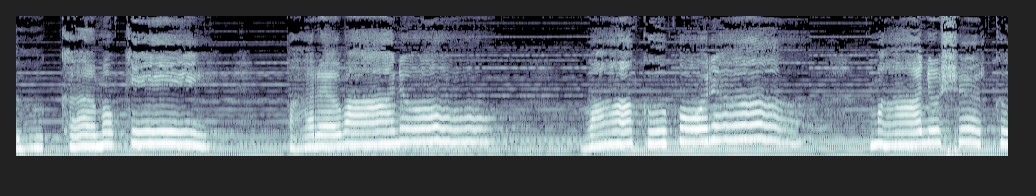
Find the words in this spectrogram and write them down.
ദുഃഖമൊക്കെ മാനുഷർക്കു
